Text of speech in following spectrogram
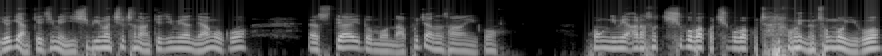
여기 안 깨지면 22만 7천 안 깨지면 양호고 SDI도 뭐 나쁘지 않은 상황이고 홍님이 알아서 치고받고 치고받고 잘하고 있는 종목이고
